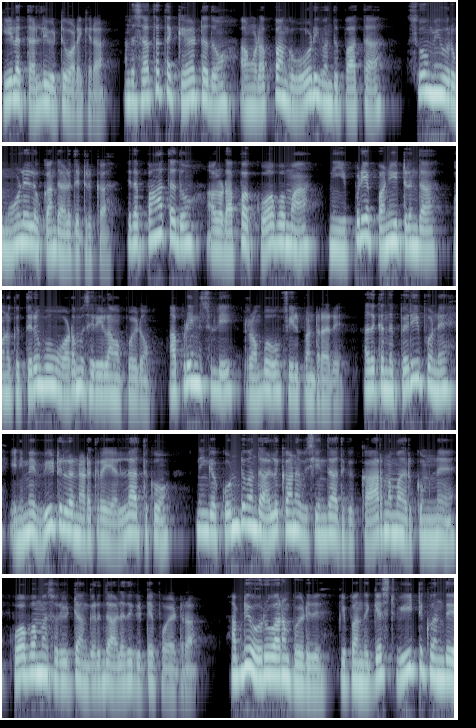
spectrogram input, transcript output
கீழே தள்ளி விட்டு உடைக்கிறா. அந்த சத்தத்தை கேட்டதும் அவங்களோட அப்பா அங்கே ஓடி வந்து பார்த்தா சூமி ஒரு மூலையில் உட்காந்து அழுதுட்டு இருக்கா. இதை பார்த்ததும் அவளோட அப்பா கோபமா நீ இப்படியே பண்ணிட்டு இருந்தா உனக்கு திரும்பவும் உடம்பு சரியில்லாமல் போயிடும் அப்படின்னு சொல்லி ரொம்பவும் ஃபீல் பண்ணுறாரு அதுக்கு அந்த பெரிய பொண்ணு இனிமேல் வீட்டில் நடக்கிற எல்லாத்துக்கும் நீங்கள் கொண்டு வந்த அழுக்கான விஷயந்தான் அதுக்கு காரணமாக இருக்கும்னு கோபமாக சொல்லிட்டு அங்கேருந்து அழுதுகிட்டே போயிடுறா. அப்படியே ஒரு வாரம் போயிடுது. இப்போ அந்த கெஸ்ட் வீட்டுக்கு வந்து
